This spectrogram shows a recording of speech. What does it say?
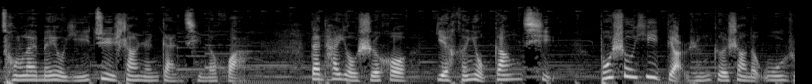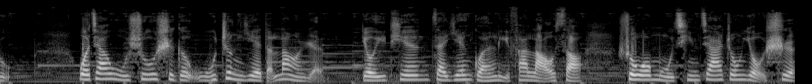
从来没有一句伤人感情的话。但她有时候也很有刚气，不受一点人格上的侮辱。我家五叔是个无正业的浪人，有一天在烟馆里发牢骚，说我母亲家中有事，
